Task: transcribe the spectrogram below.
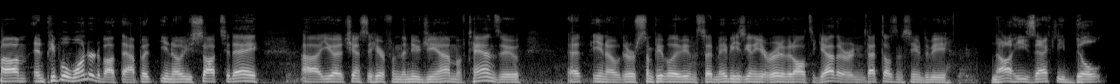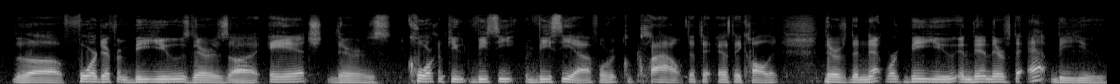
Um, and people wondered about that, but you know, you saw today, uh, you had a chance to hear from the new GM of Tanzu. At, you know, there were some people that have even said maybe he's going to get rid of it altogether, and that doesn't seem to be. No, he's actually built the four different BUs. There's uh, Edge, there's Core Compute VC, VCF or Cloud, that they, as they call it. There's the Network BU, and then there's the App BU.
